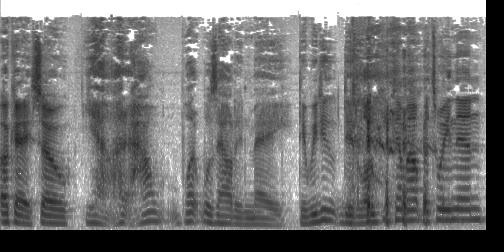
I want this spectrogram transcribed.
okay. So yeah, I, how what was out in May? Did we do? Did Loki come out between then,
